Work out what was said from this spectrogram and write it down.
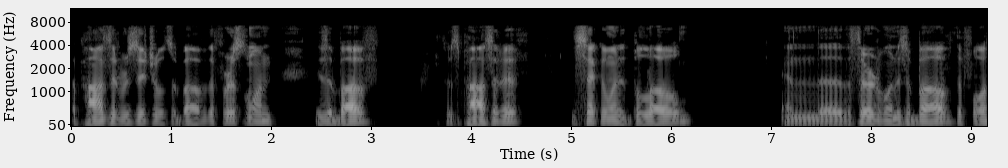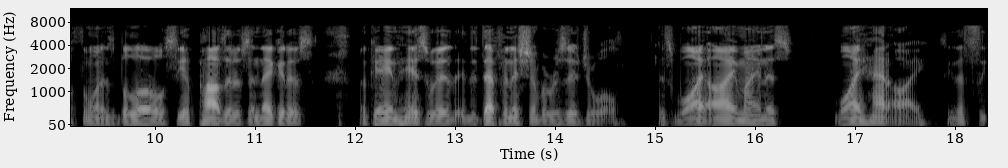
a positive residual, it's above. The first one is above, so it's positive. The second one is below. And the, the third one is above. The fourth one is below. So you have positives and negatives. Okay, and here's where the definition of a residual. It's yi minus y hat i. See, that's the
